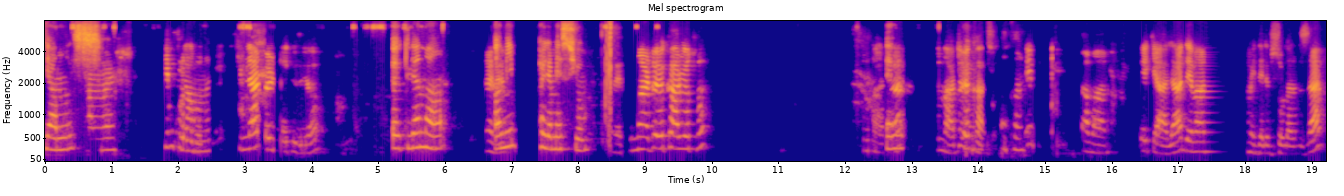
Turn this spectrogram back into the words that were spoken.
Yanlış. Kim kuralı bozuyor? Kimler bölünerek ürüyor? Öglena, Evet. amip, paramesyum. evet. Bunlar da ökaryot mu? Bunlar da, Evet. Bunlar da ökaryot. Bakın. Tamam. Pekala. Devam edelim sorularımıza.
